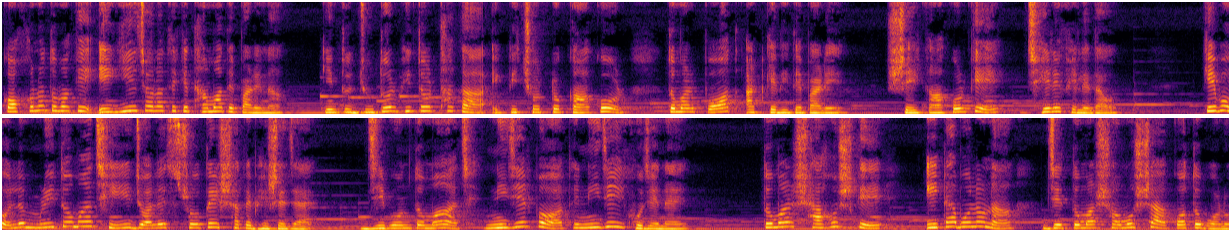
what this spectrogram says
কখনো তোমাকে এগিয়ে চলা থেকে থামাতে পারে না, কিন্তু জুতোর ভিতর থাকা একটি ছোট্ট কাঁকড় তোমার পথ আটকে দিতে পারে। সেই কাঁকড়কে ঝেড়ে ফেলে দাও। কেবল মৃত মাছই জলের স্রোতের সাথে ভেসে যায়। জীবন্ত মাছ নিজের পথ নিজেই খুঁজে নেয়। তোমার সাহসকে এটা বলো না যে তোমার সমস্যা কত বড়,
